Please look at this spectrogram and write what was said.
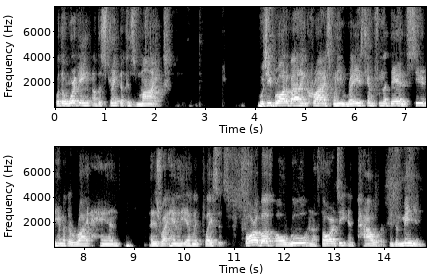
with the working of the strength of his might which he brought about in Christ when he raised him from the dead and seated him at the right hand, at his right hand in the heavenly places, far above all rule and authority and power and dominion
